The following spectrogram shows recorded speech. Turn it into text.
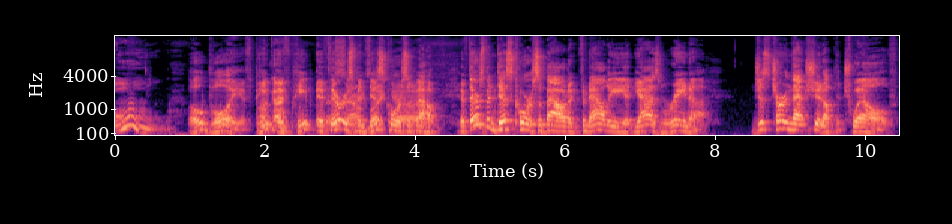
Ooh. Oh boy, if peop Okay. if peop if That there has been sounds like, discourse uh, about if there's been discourse about a finale at Yas Marina, just turn that shit up to twelve.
